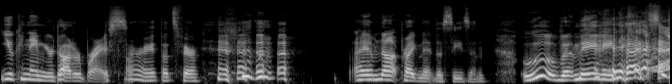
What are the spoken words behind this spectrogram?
you can name your daughter Bryce. All right, that's fair. I am not pregnant this season. Ooh, but maybe next.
